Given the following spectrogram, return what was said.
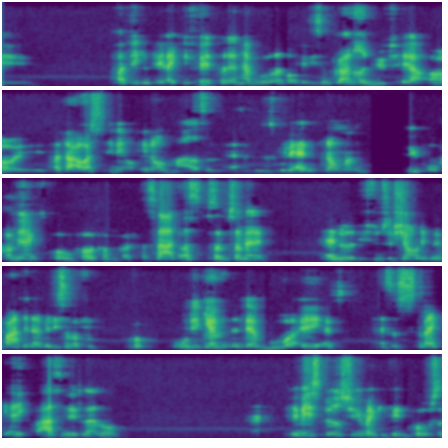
øh, og det kan blive rigtig fedt på den her måde, hvor vi ligesom gør noget nyt her, og, øh, og der er også enormt, enormt meget, så, altså vi har skulle lære enormt mange nye programmeringssprog for at komme godt fra start også, som, som er, er noget, vi synes er sjovt, ikke? men bare det der med ligesom at få, få brudt igennem den der mur af, at altså strik er ikke bare sådan et eller andet det mest dødssyge, man kan finde på, så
